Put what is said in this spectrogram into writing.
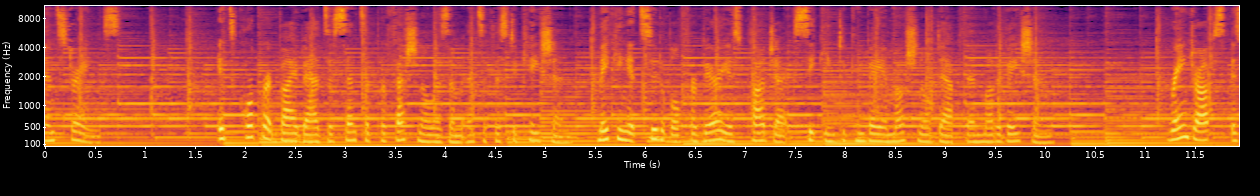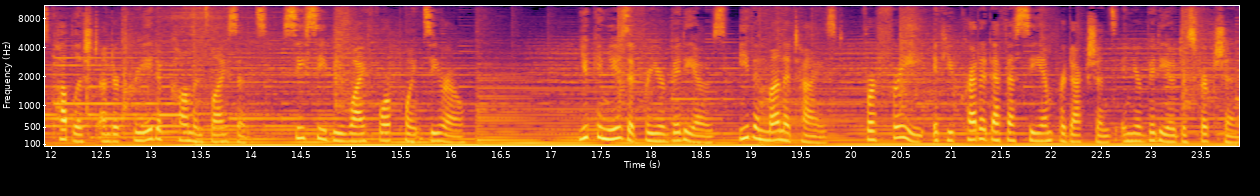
and strings. Its corporate vibe adds a sense of professionalism and sophistication, making it suitable for various projects seeking to convey emotional depth and motivation. Raindrops is published under Creative Commons license, CC BY 4.0. You can use it for your videos, even monetized, for free if you credit FSCM Productions in your video description.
